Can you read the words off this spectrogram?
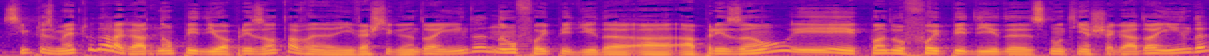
Simplesmente o delegado não pediu a prisão, estava investigando ainda, não foi pedida a, a, prisão e quando foi pedida não tinha chegado ainda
